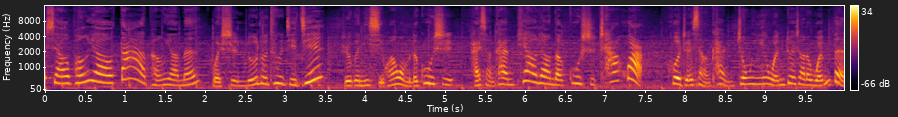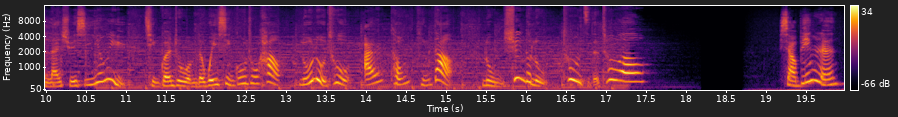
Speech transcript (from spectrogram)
小朋友、大朋友们，我是鲁鲁兔姐姐。如果你喜欢我们的故事，还想看漂亮的故事插画，或者想看中英文对照的文本来学习英语，请关注我们的微信公众号“鲁鲁兔儿童频道”，鲁迅的鲁，兔子的兔哦。小冰人，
